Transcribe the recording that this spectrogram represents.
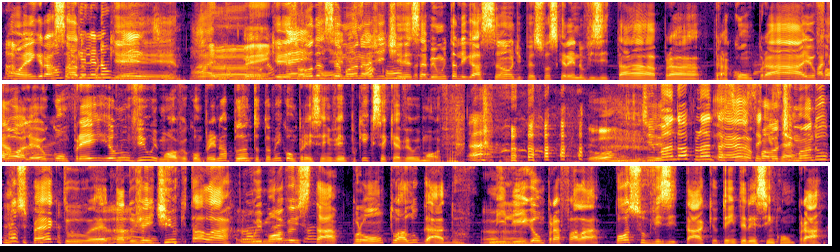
Não, é engraçado Não, porque ele não vende. Ah, não. Porque vende, toda semana a gente compra. recebe muita ligação de pessoas querendo visitar pra, pra comprar. Eu pagar falo, olha, eu mais. comprei, eu não vi o imóvel, eu comprei na planta, eu também comprei sem ver. Por que, que você quer ver o imóvel? Te mando a planta é, se eu você falo, eu quiser. te mando o prospecto, é, tá do jeitinho que tá lá. o imóvel está pronto, alugado. Me ligam pra falar, posso visitar que eu tenho interesse em comprar?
